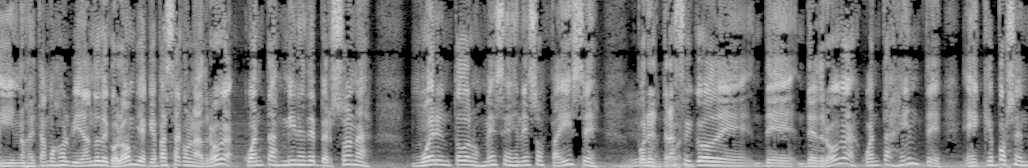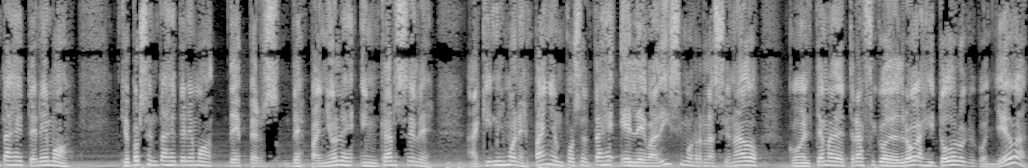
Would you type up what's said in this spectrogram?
y nos estamos olvidando de Colombia. ¿Qué pasa con la droga? ¿Cuántas miles de personas mueren todos los meses en esos países por el tráfico de, de, drogas? ¿Cuánta gente? Eh, ¿Qué porcentaje tenemos? ¿Qué porcentaje tenemos de, de, españoles en cárceles aquí mismo en España? Un porcentaje elevadísimo relacionado con el tema de tráfico de drogas y todo lo que conlleva.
